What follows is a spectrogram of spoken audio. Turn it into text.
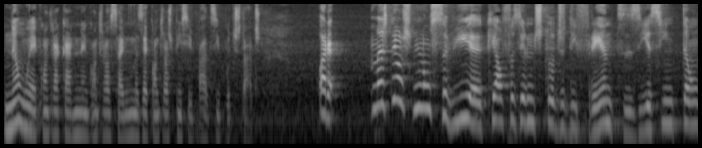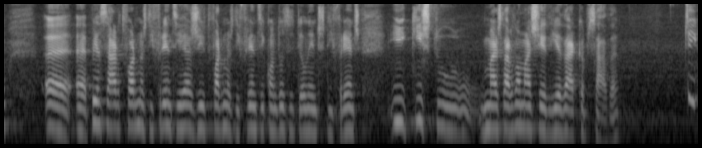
não é contra a carne nem contra o sangue, mas é contra os principados e potestades. Ora, mas Deus não sabia que ao fazer-nos todos diferentes e assim tão a, a, pensar de formas diferentes e a agir de formas diferentes e com 12 talentos diferentes e que isto mais tarde ou mais cedo ia dar cabeçada? Sim,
